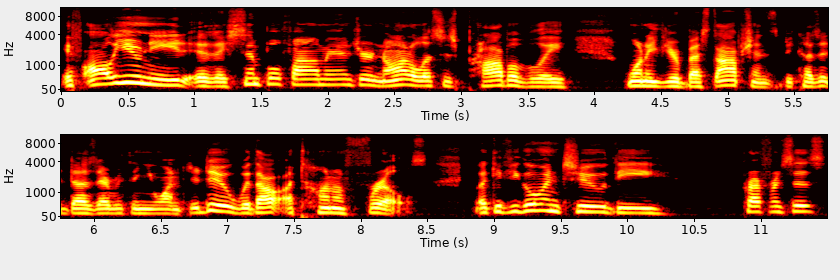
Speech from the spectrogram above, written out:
If all you need is a simple file manager, Nautilus is probably one of your best options because it does everything you want it to do without a ton of frills. Like if you go into the preferences,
